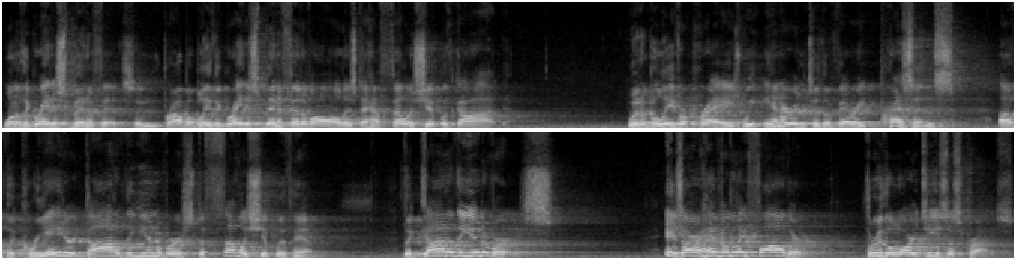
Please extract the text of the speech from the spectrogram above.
One of the greatest benefits, and probably the greatest benefit of all, is to have fellowship with God. When a believer prays, we enter into the very presence of the Creator God of the universe to fellowship with Him. The God of the universe is our Heavenly Father through the Lord Jesus Christ.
